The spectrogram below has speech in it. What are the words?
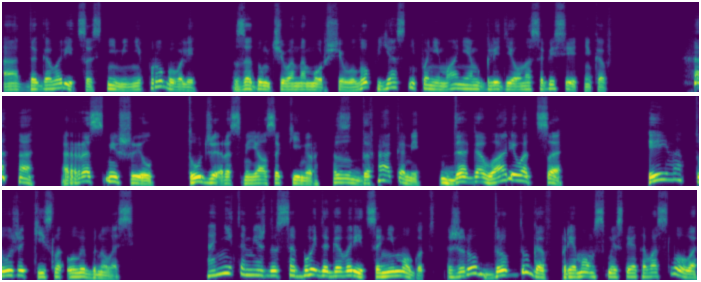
А договориться с ними не пробовали, Задумчиво наморщив лоб, я с непониманием глядел на собеседников. «Ха-ха! Рассмешил!» Тут же рассмеялся Кимер. «С драками! Договариваться!» Эйна тоже кисло улыбнулась. «Они-то между собой договориться не могут, жрут друг друга в прямом смысле этого слова,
